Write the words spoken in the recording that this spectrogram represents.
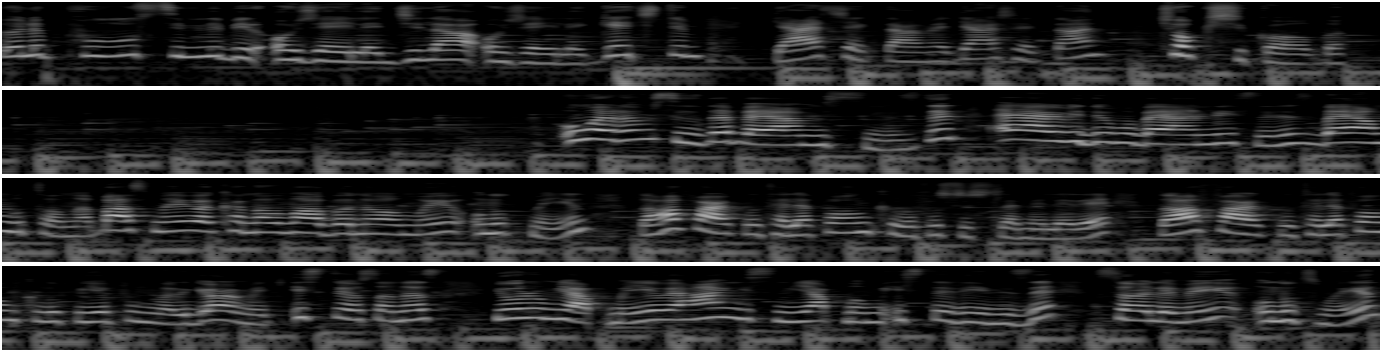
böyle pullu simli bir ojeyle, cila ojeyle geçtim. Gerçekten ve gerçekten çok şık oldu. Umarım siz de beğenmişsinizdir. Eğer videomu beğendiyseniz beğen butonuna basmayı ve kanalıma abone olmayı unutmayın. Daha farklı telefon kılıfı süslemeleri, daha farklı telefon kılıfı yapımları görmek istiyorsanız yorum yapmayı ve hangisini yapmamı istediğinizi söylemeyi unutmayın.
